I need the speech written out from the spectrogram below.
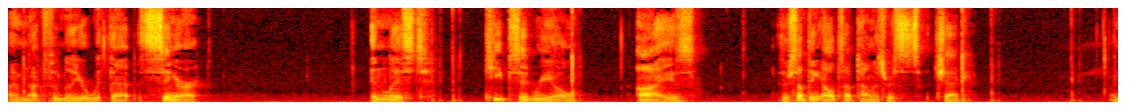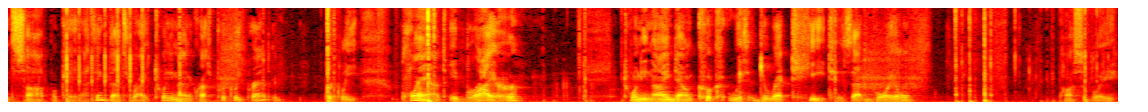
I'm not familiar with that singer. Enlist keeps it real. Eyes. Is there something else optometrists check? And sop. Okay, I think that's right. 29 across prickly plant, prickly plant, a briar. 29 down, cook with direct heat. Is that broil? Possibly.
